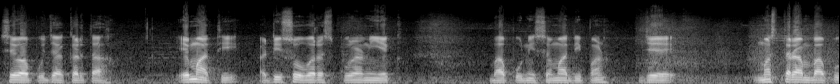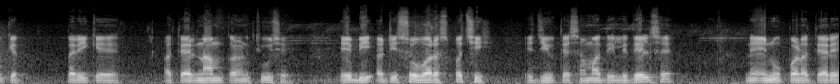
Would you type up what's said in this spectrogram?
સેવા પૂજા કરતા, એમાંથી અઢીસો વર્ષ પુરાણી એક બાપુની સમાધિ પણ જે મસ્તરામ બાપુ કે તરીકે અત્યારે નામકરણ થયું છે, એ બી અઢીસો વર્ષ પછી એ જીવતે સમાધિ લીધેલ છે ને એનું પણ અત્યારે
